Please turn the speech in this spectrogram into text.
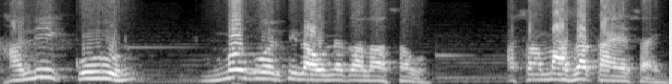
खाली कोरून मग वरती लावण्यात आलं असावं असा माझा कायस आहे.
